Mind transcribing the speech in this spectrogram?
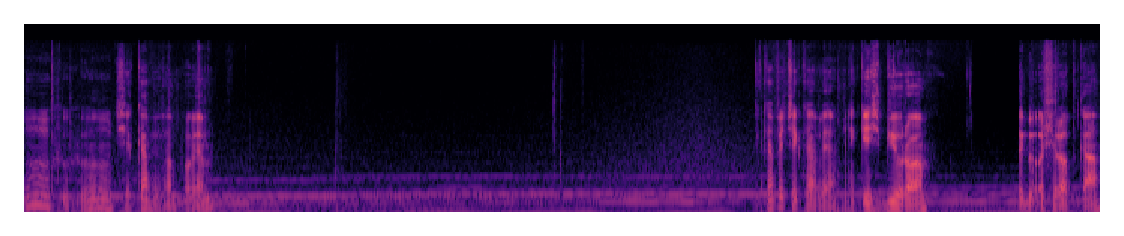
Uhuhu, ciekawie wam powiem. Ciekawie, ciekawie. Jakieś biuro tego ośrodka.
